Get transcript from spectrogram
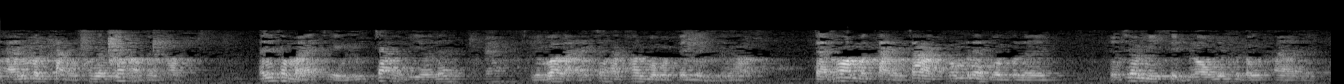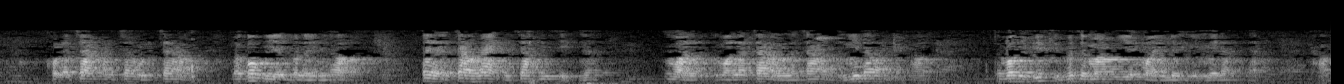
ทานมันต่างคนละเจ้ากันครับ อันนี้ก็หมายถึงเจ้าเดียวนะ หรือว่าหลายเจ้าเข้ารวมกันเป็นหนึ่งนะครับ แต่ถ้ามันต่างเจ้าเขาไม่ได้รวมกันเลย อย่างเช่นมีสิบโรงนี่คือโรงทานคนละเจ้าคนละเจ้าคนละเจ้า แล้วก็เวียนไปเลยนะครับตั้เจ้าแรกถึงเจ้าที่สิบนะวันวันละเจ้าวันละเจ้าอย่างนี้ได้นะครับ แต่พอถึงที่สิบก็จะมาเวียนใหม่หนึ่งยังไม่ได้นะครับ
